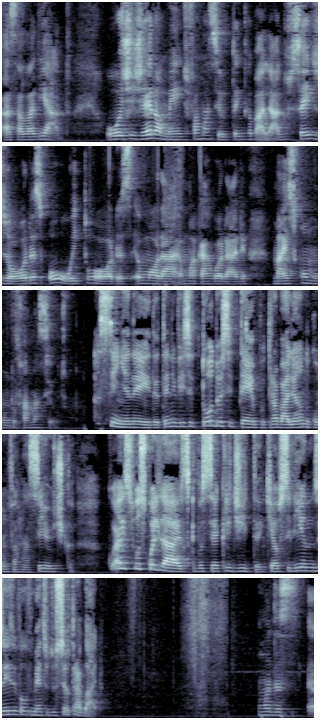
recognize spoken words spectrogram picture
assalariado. Hoje, geralmente, o farmacêutico tem trabalhado seis horas ou oito horas, é uma, horária, é uma carga horária mais comum do farmacêutico. Assim, Eneida, tendo visto todo esse tempo trabalhando como farmacêutica, Quais suas qualidades que você acredita que auxiliam no desenvolvimento do seu trabalho? Uma das eh,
